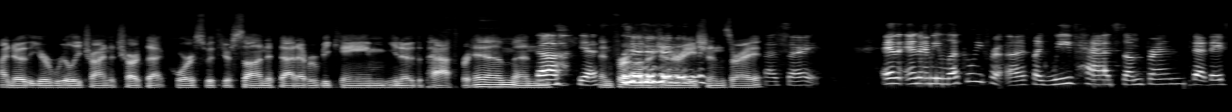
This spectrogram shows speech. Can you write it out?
I know that you're really trying to chart that course with your son if that ever became you know the path for him and uh, yes. and for other generations right? That's right and and I mean, luckily for us, like we've had some friends that they've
